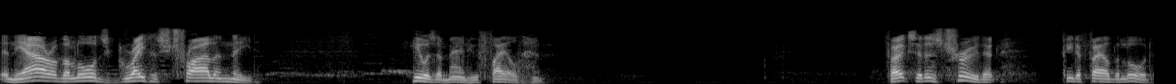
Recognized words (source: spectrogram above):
in the hour of the Lord's greatest trial and need, he was a man who failed him. Folks, it is true that Peter failed the Lord.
